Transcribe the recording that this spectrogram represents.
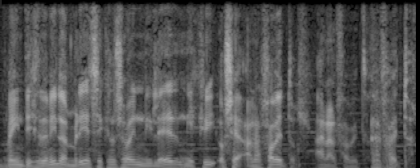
27.000 almerienses que no saben ni leer ni escribir, o sea, analfabetos. Analfabetos. Analfabetos.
